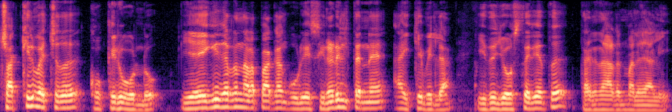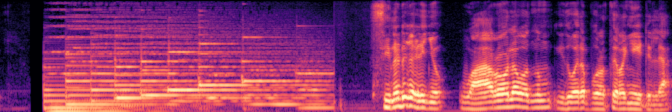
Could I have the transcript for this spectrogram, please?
ചക്കിന് വെച്ചത് കൊക്കിരു കൊണ്ടു. ഏകീകരണം നടപ്പാക്കാൻ കൂടിയ സിനഡിൽ തന്നെ ഐക്യമില്ല. ഇത് ജോസ് തെരിയത്ത് തനിനാടൻ മലയാളി. സിനഡ് കഴിഞ്ഞു. വാറോല ഒന്നും ഇതുവരെ പുറത്തിറങ്ങിയിട്ടില്ല.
